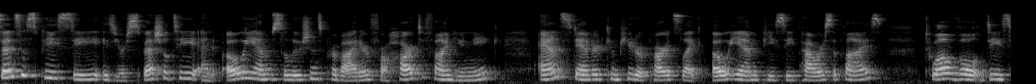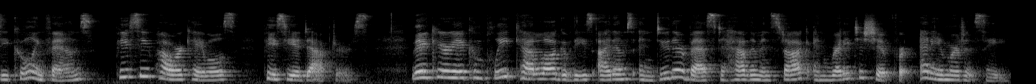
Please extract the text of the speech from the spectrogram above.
Census PC is your specialty and OEM solutions provider for hard to find unique and standard computer parts like OEM PC power supplies, 12 volt DC cooling fans, PC power cables, PC adapters. They carry a complete catalog of these items and do their best to have them in stock and ready to ship for any emergency.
